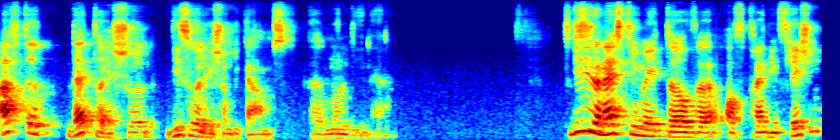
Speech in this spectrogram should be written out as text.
After that threshold, this relation becomes uh, nonlinear. So this is an estimate of, uh, of trend inflation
